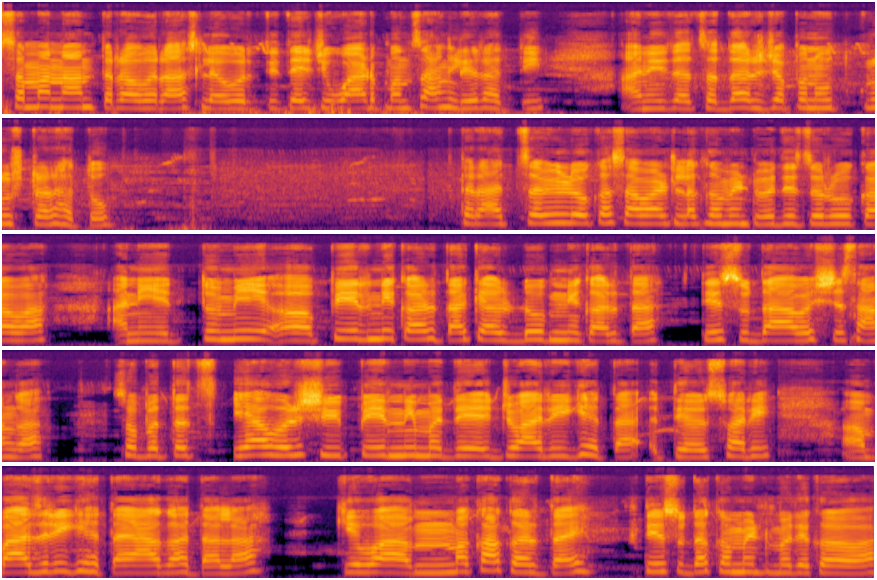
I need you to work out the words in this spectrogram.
समान अंतरावर असल्यावरती त्याची वाढ पण चांगली राहते आणि त्याचा दर्जा पण उत्कृष्ट राहतो. तर आजचा व्हिडिओ कसा वाटला कमेंटमध्ये जरूर कळवा. आणि तुम्ही पेरणी करता किंवा डोबणी करता ते सुद्धा अवश्य सांगा. सोबतच यावर्षी पेरणीमध्ये ज्वारी घेता ते सॉरी बाजरी घेताय आघाताला किंवा मका करताय ते सुद्धा कमेंटमध्ये कळवा.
